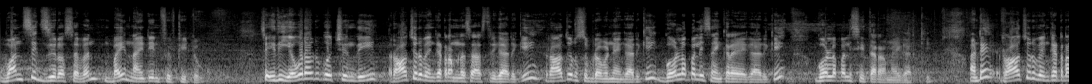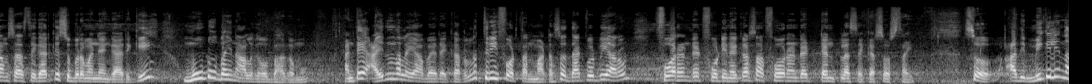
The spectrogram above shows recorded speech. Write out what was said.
one six zero seven by nineteen fifty two. So ఇది ఎవరెవరికి వచ్చింది? రాచూరు వెంకటరమణ శాస్త్రి గారికి రాచూరు సుబ్రహ్మణ్యం గారికి గోళ్ళపల్లి శంకరయ్య గారికి గోళ్ళపల్లి సీతారామయ్య గారికి. అంటే రాచూరు వెంకటరామ శాస్త్రి గారికి సుబ్రహ్మణ్యం గారికి మూడు బై నాలుగవ భాగము. అంటే ఐదు వందల యాభై ఎకర్లు త్రీ ఫోర్త్ అనమాట so that would be around four hundred fourteen acres or four hundred ten plus acres వస్తాయి. సో అది మిగిలిన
